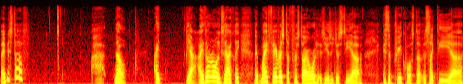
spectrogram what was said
maybe stuff? Uh, no, I, yeah, I don't know exactly. Like, my favorite stuff for Star Wars is usually just the, uh, it's the prequel stuff. It's like the, uh,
